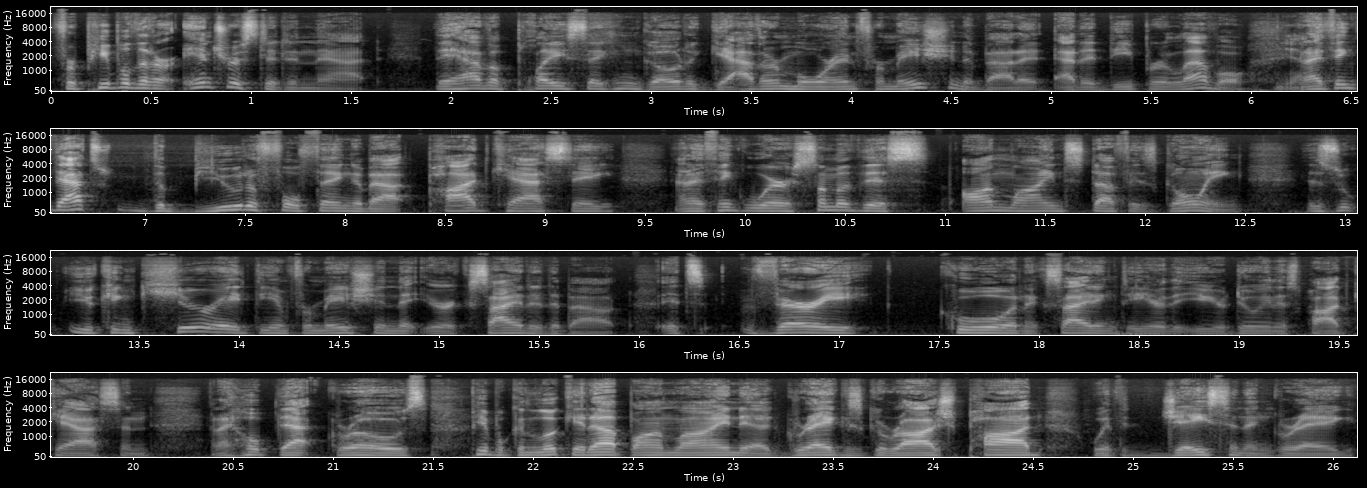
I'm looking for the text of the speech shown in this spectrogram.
for people that are interested in that they have a place they can go to gather more information about it at a deeper level. Yeah. And I think that's the beautiful thing about podcasting. And I think where some of this online stuff is going is you can curate the information that you're excited about. It's very cool and exciting to hear that you're doing this podcast and, and I hope that grows. People can look it up online, uh, Greg's Garage Pod with Jason and Greg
